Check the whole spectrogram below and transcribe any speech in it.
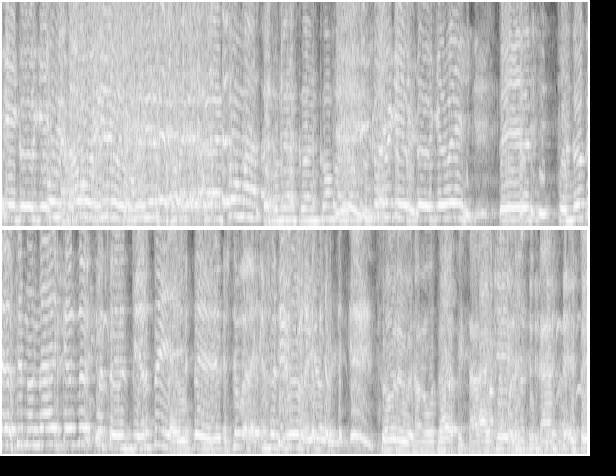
que, como que, Oye, no, güey, en coma, conforme en coma, loco. Como que, como que, güey, te- pues no estoy haciendo nada, carnal, pues te despierto y ahí te... Estuve en la casa chivo reído, güey. Sobre, güey. No me gusta hospital, aquí por eso en tu casa. Estoy,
